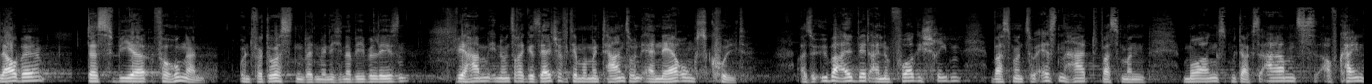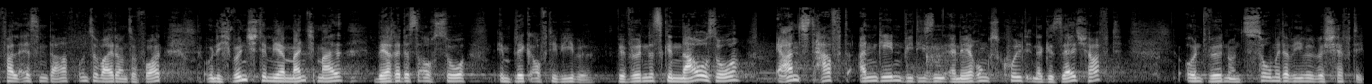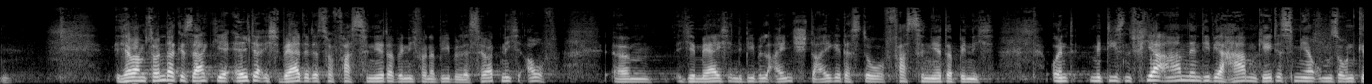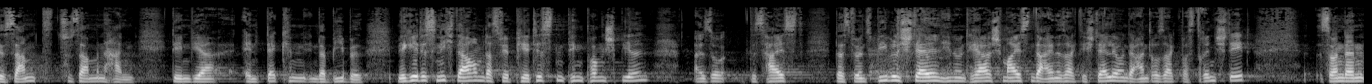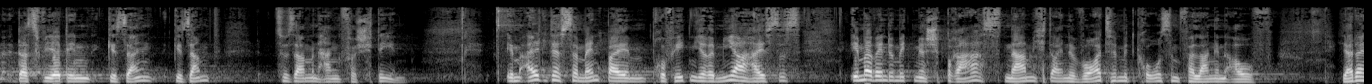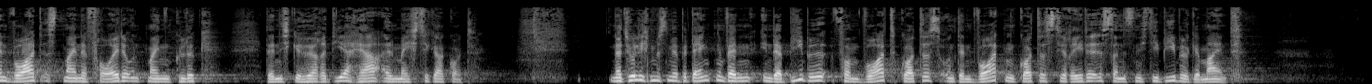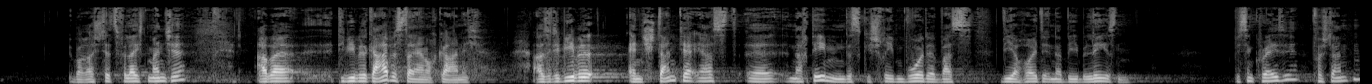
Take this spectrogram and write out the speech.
glaube, dass wir verhungern und verdursten, wenn wir nicht in der Bibel lesen. Wir haben in unserer Gesellschaft ja momentan so einen Ernährungskult. Also überall wird einem vorgeschrieben, was man zu essen hat, was man morgens, mittags, abends auf keinen Fall essen darf und so weiter und so fort. Und ich wünschte mir, manchmal wäre das auch so im Blick auf die Bibel. Wir würden das genauso ernsthaft angehen wie diesen Ernährungskult in der Gesellschaft und würden uns so mit der Bibel beschäftigen. Ich habe am Sonntag gesagt, je älter ich werde, desto faszinierter bin ich von der Bibel. Es hört nicht auf. Ähm, je mehr ich in die Bibel einsteige, desto faszinierter bin ich. Und mit diesen vier Abenden, die wir haben, geht es mir um so einen Gesamtzusammenhang, den wir entdecken in der Bibel. Mir geht es nicht darum, dass wir Pietisten-Ping-Pong spielen. Also das heißt, dass wir uns Bibelstellen hin und her schmeißen. Der eine sagt die Stelle und der andere sagt, was drin steht. Sondern dass wir den Gesam Gesamtzusammenhang verstehen. Im Alten Testament beim Propheten Jeremia heißt es, Immer wenn du mit mir sprachst, nahm ich deine Worte mit großem Verlangen auf. Ja, dein Wort ist meine Freude und mein Glück, denn ich gehöre dir, Herr, allmächtiger Gott. Natürlich müssen wir bedenken, wenn in der Bibel vom Wort Gottes und den Worten Gottes die Rede ist, dann ist nicht die Bibel gemeint. Überrascht jetzt vielleicht manche, aber die Bibel gab es da ja noch gar nicht. Also die Bibel entstand ja erst, äh, nachdem das geschrieben wurde, was wir heute in der Bibel lesen. Bisschen crazy, verstanden?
